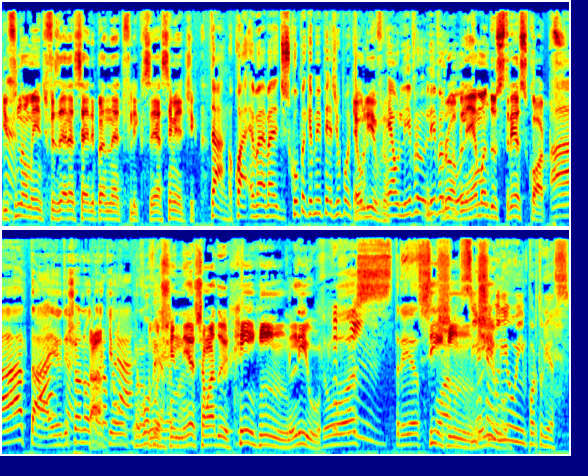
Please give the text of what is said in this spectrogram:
e finalmente fizerem a série pra Netflix. Essa é a minha dica. Tá, qua- mas, mas desculpa que eu me perdi um pouquinho. É o livro. É o livro, o livro do- problema dos três corpos. Ah, tá. Ah, eu, tá. deixa eu anotar Tá. aqui o. Eu vou ver. chinês chamado Hin Hin Liu. dos três Sim, corpos. sim. Cixin Liu. Liu em português.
